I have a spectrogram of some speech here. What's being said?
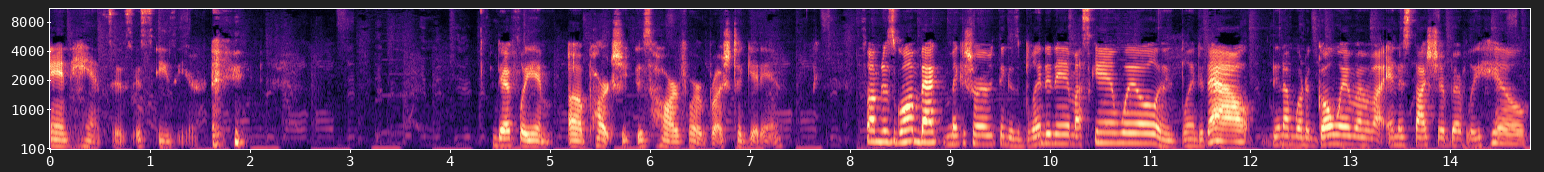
enhances. It's easier. Definitely a uh, part is hard for a brush to get in. So I'm just going back, making sure everything is blended in my skin well and blended out. Then I'm going to go in with my Anastasia Beverly Hill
